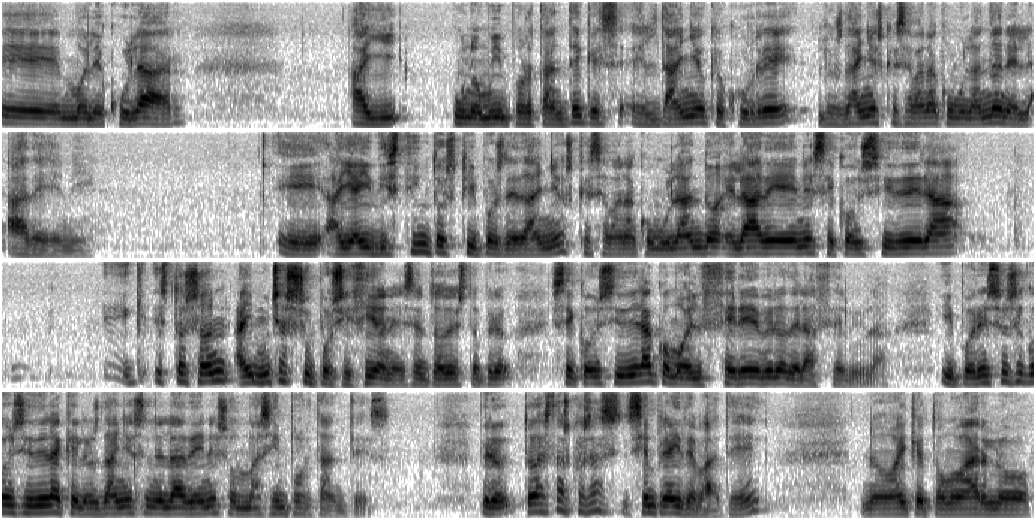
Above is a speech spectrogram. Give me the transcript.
eh, molecular hay uno muy importante que es el daño que ocurre, los daños que se van acumulando en el ADN. Eh, ahí hay distintos tipos de daños que se van acumulando, el ADN se considera, estos son, hay muchas suposiciones en todo esto, pero se considera como el cerebro de la célula y por eso se considera que los daños en el ADN son más importantes. Pero todas estas cosas siempre hay debate, ¿eh? no hay que tomarlo...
